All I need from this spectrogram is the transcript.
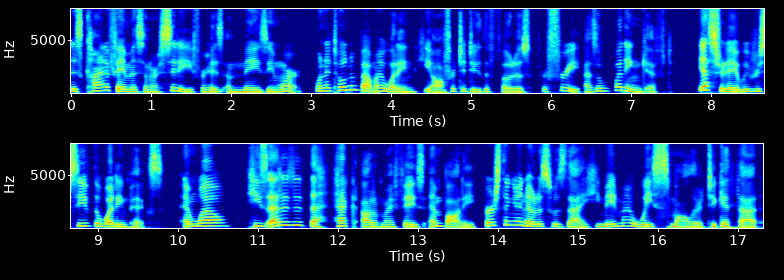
and is kind of famous in our city for his amazing work. When I told him about my wedding, he offered to do the photos for free as a wedding gift. Yesterday, we received the wedding pics, and well, He's edited the heck out of my face and body. First thing I noticed was that he made my waist smaller to get that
